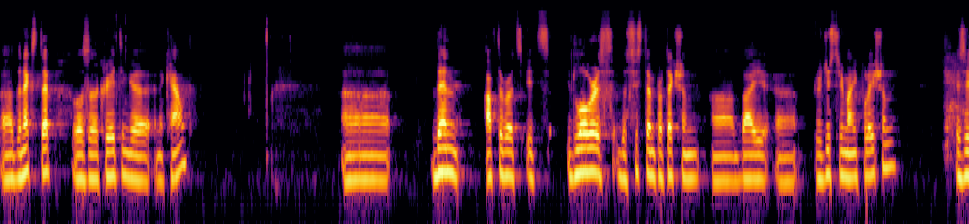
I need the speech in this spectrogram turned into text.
uh, the next step was uh, creating a, an account. Uh, then afterwards, it lowers the system protection uh, by uh, registry manipulation, as you,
